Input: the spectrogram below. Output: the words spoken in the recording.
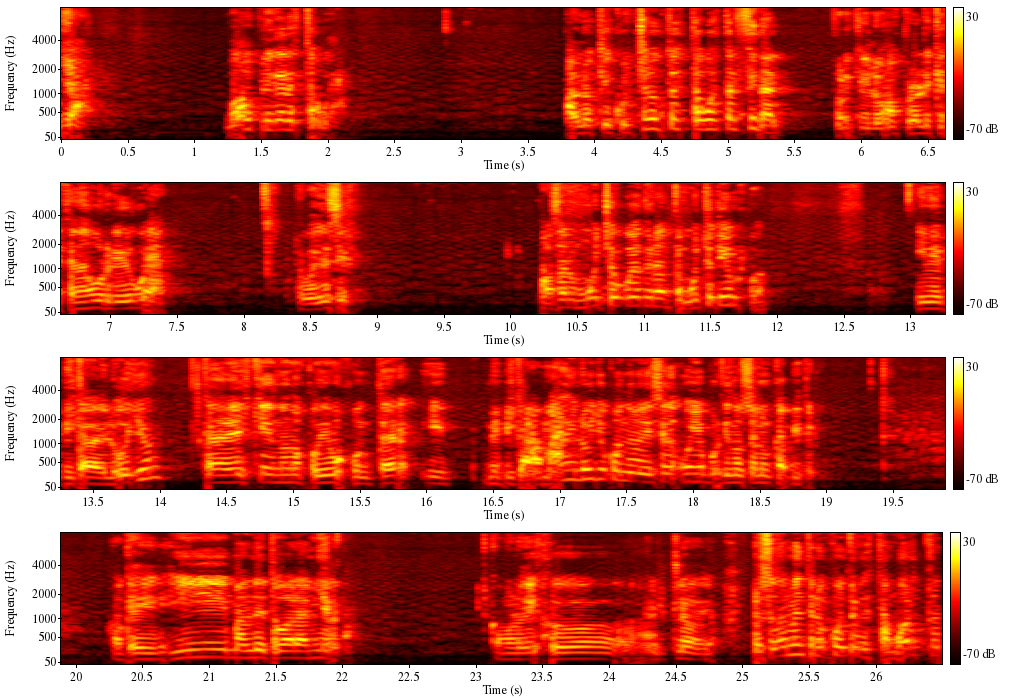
Ya, vamos a explicar esta weá. A los que escucharon toda esta weá hasta el final, porque lo más probable es que estén aburridos, weá, les voy a decir pasaron muchas weas durante mucho tiempo. Y me picaba el hoyo cada vez que no nos podíamos juntar y me picaba más el hoyo cuando me decían, oye, ¿por qué no sale un capítulo? Ok, y mandé toda la mierda. Como lo dijo el Claudio. Personalmente no encuentro que está muerto.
